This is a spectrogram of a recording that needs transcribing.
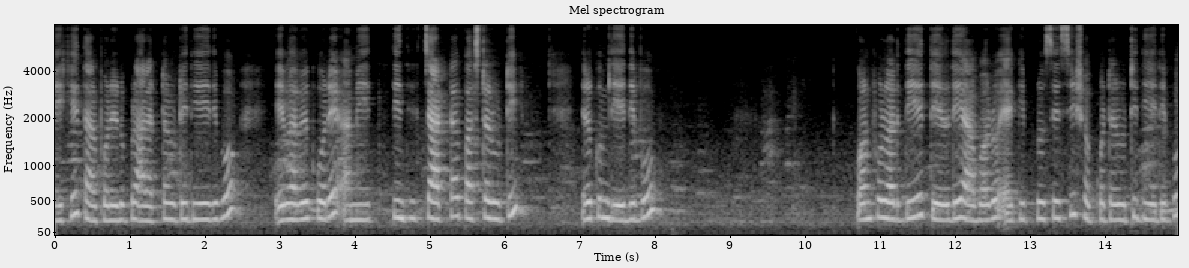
মেখে তারপরে এর উপরে আর একটা রুটি দিয়ে দিব। এভাবে করে আমি তিন চারটা পাঁচটা রুটি এরকম দিয়ে দেব। কর্নফ্লাওয়ার দিয়ে, তেল দিয়ে আবারও একই প্রসেসই সবকটা রুটি দিয়ে দেবো।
